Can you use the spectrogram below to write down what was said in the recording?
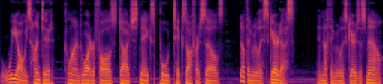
we always hunted, climbed waterfalls, dodged snakes, pulled ticks off ourselves. Nothing really scared us, and nothing really scares us now.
